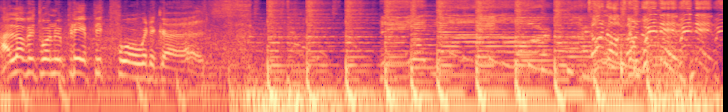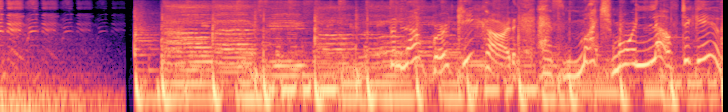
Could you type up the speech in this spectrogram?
I love it when we play pick four with the girls. Turn up the winnings. The Lovebird keycard has much more love to give.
